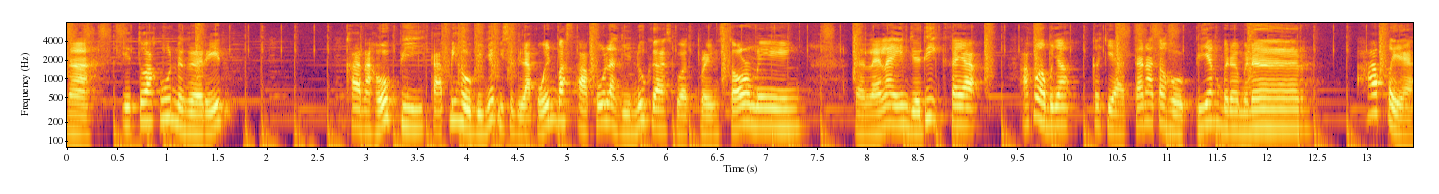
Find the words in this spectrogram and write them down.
Nah itu aku dengerin karena hobi tapi hobinya bisa dilakuin pas aku lagi nugas buat brainstorming dan lain-lain. Jadi kayak aku nggak punya kegiatan atau hobi yang benar-benar apa ya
